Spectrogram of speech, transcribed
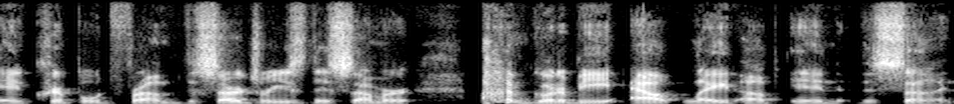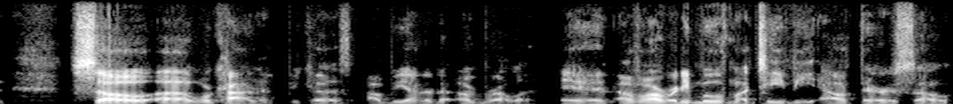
and crippled from the surgeries this summer, I'm going to be out laid up in the sun. So uh, we're kind of because I'll be under the umbrella and I've already moved my TV out there. So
